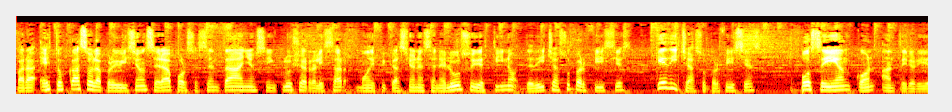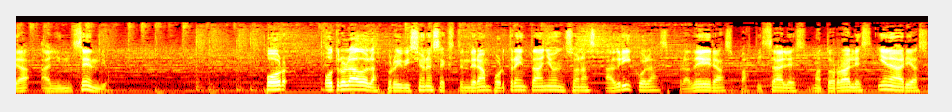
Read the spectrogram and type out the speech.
para estos casos la prohibición será por 60 años e incluye realizar modificaciones en el uso y destino de dichas superficies que dichas superficies poseían con anterioridad al incendio. Por otro lado, las prohibiciones se extenderán por 30 años en zonas agrícolas, praderas, pastizales, matorrales y en áreas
